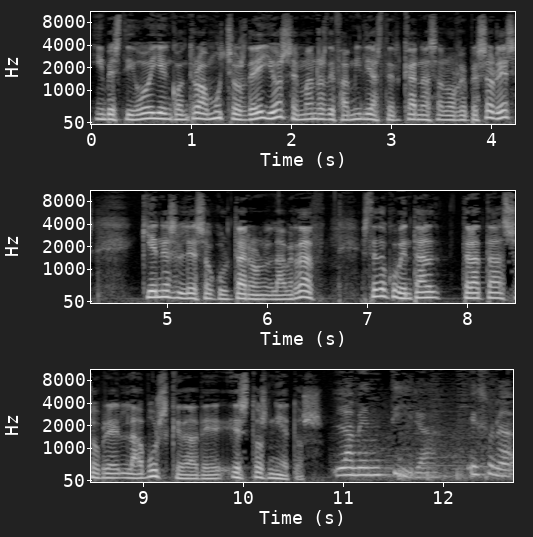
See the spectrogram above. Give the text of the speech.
investigó y encontró a muchos de ellos en manos de familias cercanas a los represores, quienes les ocultaron la verdad. Este documental trata sobre la búsqueda de estos nietos. La mentira es una,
